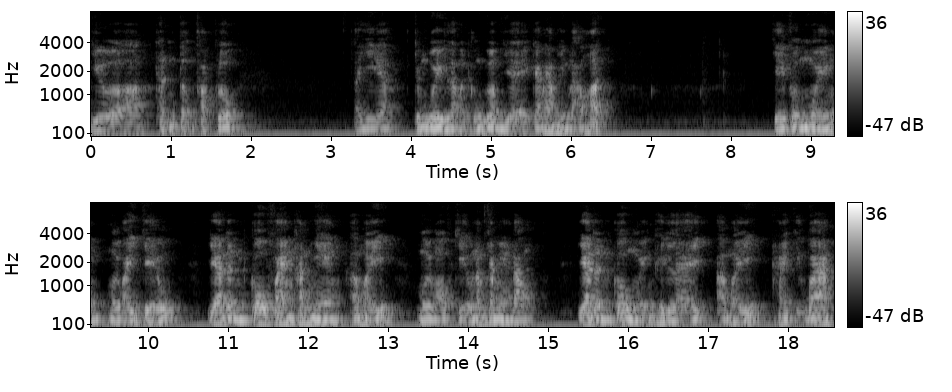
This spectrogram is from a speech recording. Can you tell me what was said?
vừa thỉnh tượng Phật luôn. Tại vì chung quy là mình cũng gom về cái máy ấm dưỡng lão hết. Chị Phượng Nguyễn 17 triệu gia đình cô Phan Thanh Nhàn ở Mỹ 11 triệu 500 ngàn đồng. Gia đình cô Nguyễn Thị Lệ ở Mỹ 2 triệu 3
